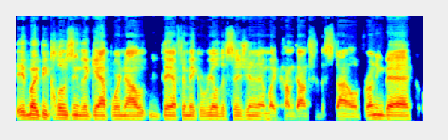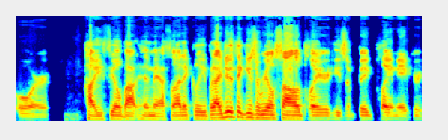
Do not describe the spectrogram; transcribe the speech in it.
it might be closing the gap where now they have to make a real decision and it might come down to the style of running back or how you feel about him athletically. But I do think he's a real solid player. He's a big playmaker. He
